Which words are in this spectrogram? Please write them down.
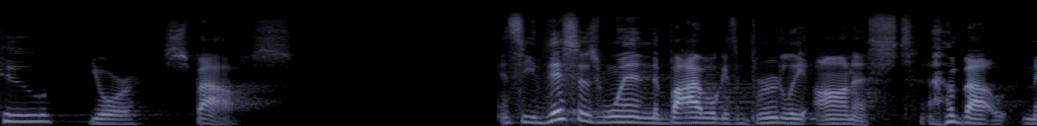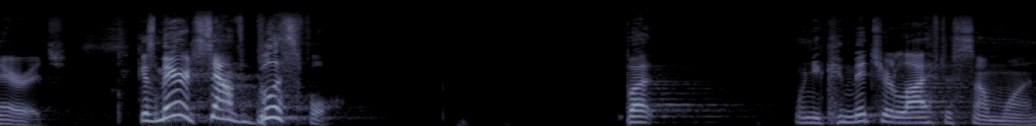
to your spouse. And see, this is when the Bible gets brutally honest about marriage. Because marriage sounds blissful. But when you commit your life to someone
